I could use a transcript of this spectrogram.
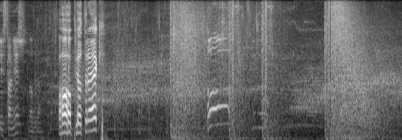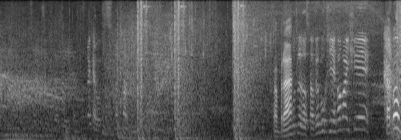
Nie wstaniesz? Dobra. O, Piotrek! O! Czekaj, bo to jest naprawdę. Dobra. Butle dostał. Wybuchnie, chowaj się! Kabum!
